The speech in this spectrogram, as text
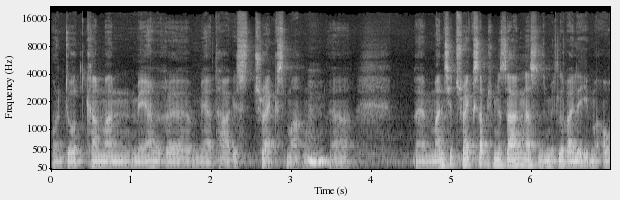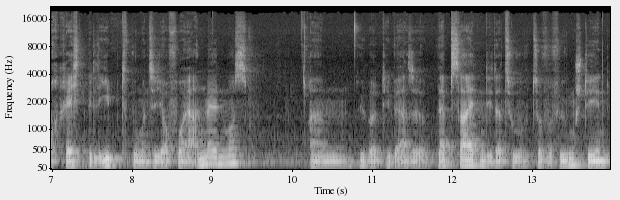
Und dort kann man mehrere Mehrtagestracks machen. Mhm. Ja. Äh, manche Tracks, habe ich mir sagen lassen, sind mittlerweile eben auch recht beliebt, wo man sich auch vorher anmelden muss ähm, über diverse Webseiten, die dazu zur Verfügung stehen.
